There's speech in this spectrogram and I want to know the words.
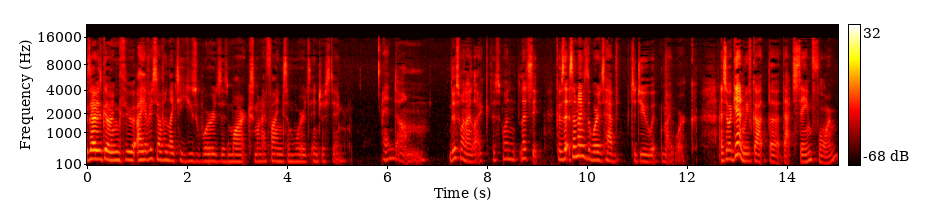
because I was going through, I every so often like to use words as marks when I find some words interesting. And um, this one I like. This one, let's see, because sometimes the words have to do with my work. And so again, we've got the that same form,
